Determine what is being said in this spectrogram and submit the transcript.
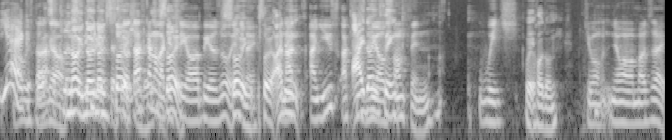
yeah How is But that that's a girl? close No, no, no, of sorry. So that's kind of like Sorry. a CRB as well, Sorry, isn't it? sorry, I and, don't- and you've accused I don't me of think- something, which wait, hold on. do you, want, you know what I'm about to say?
